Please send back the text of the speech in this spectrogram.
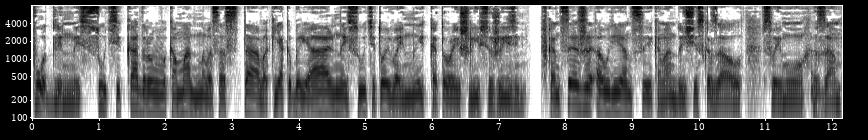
подлинной сути кадрового командного состава, к якобы реальной сути той войны, к которой шли всю жизнь. В конце же аудиенции командующий сказал своему зам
